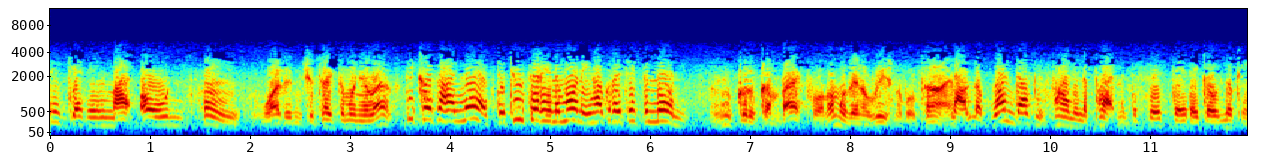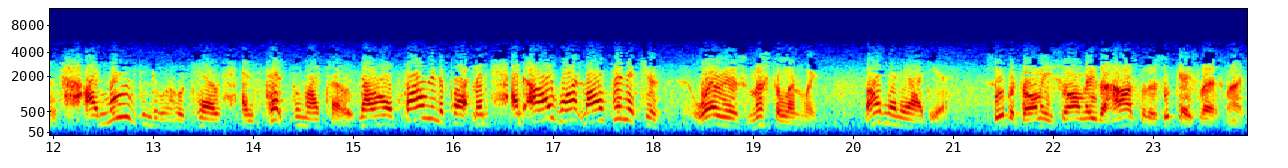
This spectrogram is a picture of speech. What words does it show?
be getting my own things. Why didn't you take them when you left? Because I left at 2.30 in the morning. How could I take them then? You could have come back for them within a reasonable time. Now, look, one doesn't find an apartment the first day they go looking. I moved into a hotel and sent for my clothes. Now, I have found an apartment, and I want my furniture. Where is Mr. Linwick? I haven't any idea. Super told me he saw him leave the house with a suitcase last night.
